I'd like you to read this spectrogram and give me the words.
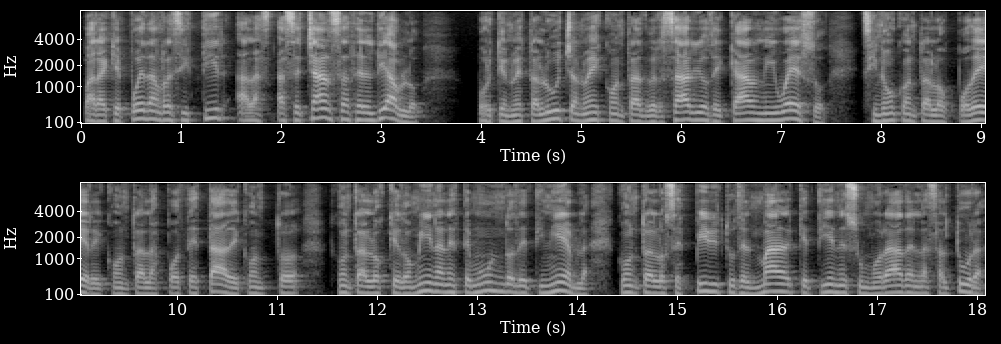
para que puedan resistir a las acechanzas del diablo porque nuestra lucha no es contra adversarios de carne y hueso, sino contra los poderes, contra las potestades, contra, los que dominan este mundo de tiniebla, contra los espíritus del mal que tiene su morada en las alturas.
